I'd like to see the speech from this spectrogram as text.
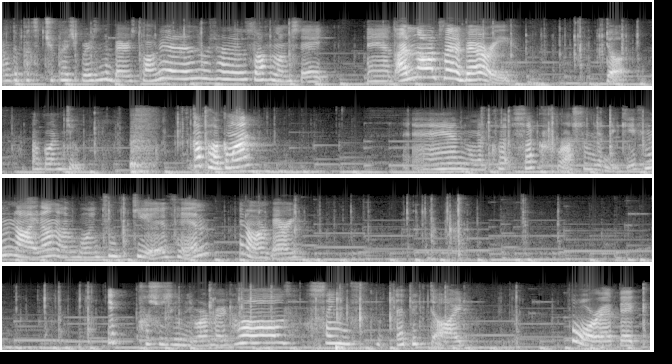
I'm gonna put the two pecha berries in the berry's pocket and return to the And I'm not playing a berry. Duh. I'm going to a Pokemon. And I'm gonna click select Crush. I'm gonna give him an item. I'm going to give him an Oran Berry. Yep, Crush was gonna be Oran Berry called. Same Epic died. Poor Epic.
